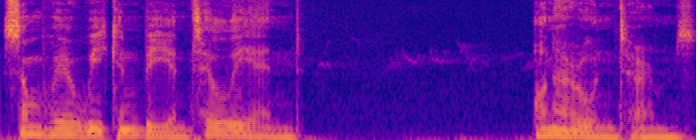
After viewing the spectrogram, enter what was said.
Somewhere we can be until the end on our own terms.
